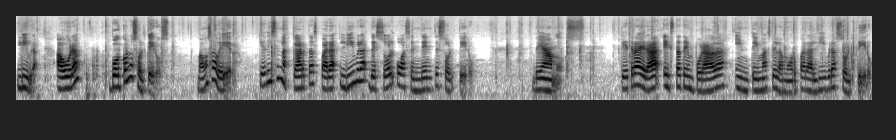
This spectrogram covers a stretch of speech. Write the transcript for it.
Libra. Ahora voy con los solteros. Vamos a ver qué dicen las cartas para Libra de Sol o ascendente soltero. Veamos qué traerá esta temporada en temas del amor para Libra soltero.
